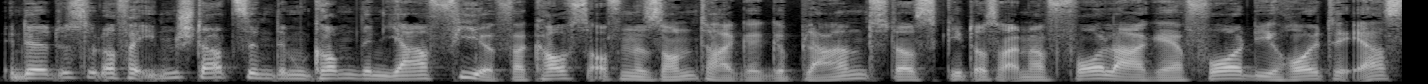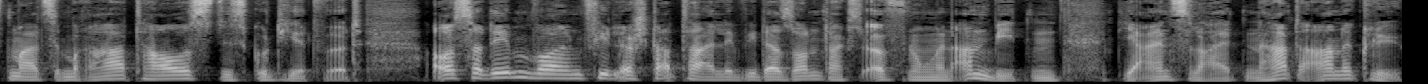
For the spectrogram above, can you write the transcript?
In der Düsseldorfer Innenstadt sind im kommenden Jahr vier verkaufsoffene Sonntage geplant. Das geht aus einer Vorlage hervor, die heute erstmals im Rathaus diskutiert wird. Außerdem wollen viele Stadtteile wieder Sonntagsöffnungen anbieten. Die Einzelheiten hat Arne Klü.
